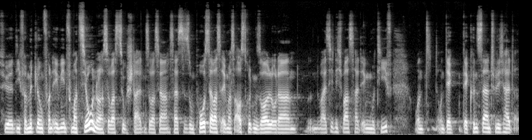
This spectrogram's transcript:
für die Vermittlung von irgendwie Informationen oder sowas zu gestalten, sowas, ja. Das heißt, so ein Poster, was irgendwas ausdrücken soll oder weiß ich nicht was, halt irgendein Motiv. Und, und der, der Künstler natürlich halt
